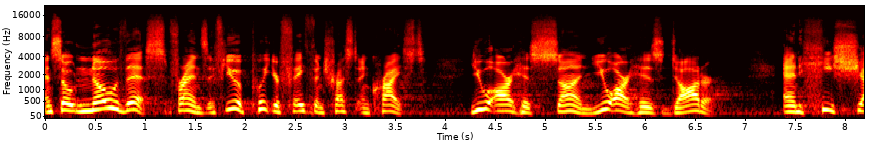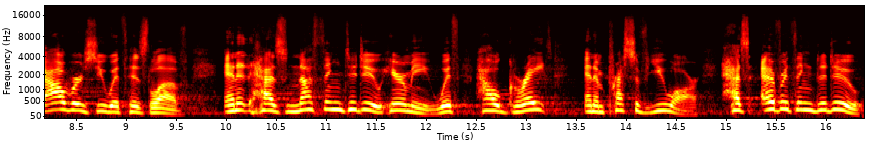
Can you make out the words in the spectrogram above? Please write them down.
And so know this, friends, if you have put your faith and trust in Christ, you are his son, you are his daughter, and he showers you with his love. And it has nothing to do, hear me, with how great and impressive you are. has everything to do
